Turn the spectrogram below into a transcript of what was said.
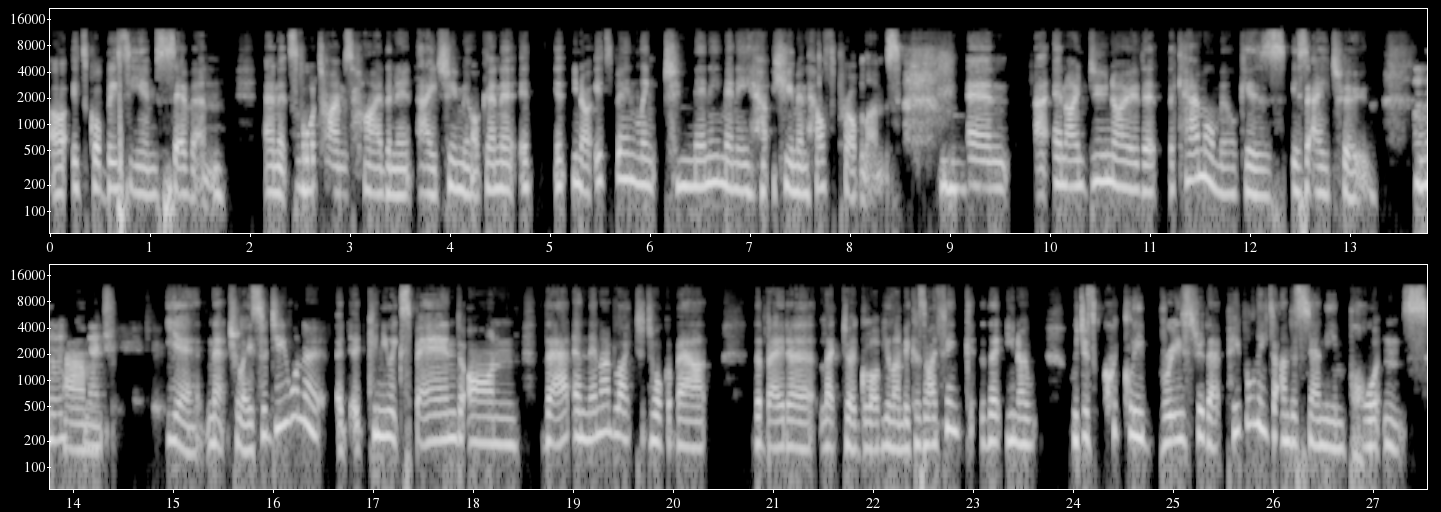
uh, it's called BCM7, and it's four mm. times higher than an A2 milk, and it, it it, you know, it's been linked to many, many human health problems. Mm-hmm. And uh, and I do know that the camel milk is is A 2 mm-hmm. um, naturally. Yeah, naturally. So, do you want to? Uh, uh, can you expand on that? And then I'd like to talk about the beta lactoglobulin because I think that you know we just quickly breeze through that. People need to understand the importance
